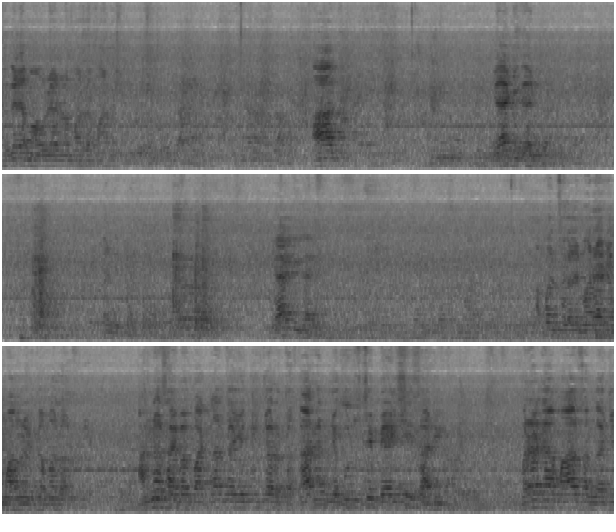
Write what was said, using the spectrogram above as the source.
सगळ्या मावळ्यांना माझा मानस आज या ठिकाणी या ठिकाणी आपण सगळे मराठी मावळे जमायला अण्णासाहेबा पाटलांचा एक विचार होता कारण एकोणीसशे ब्याऐंशी साली मराठा महासंघाची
